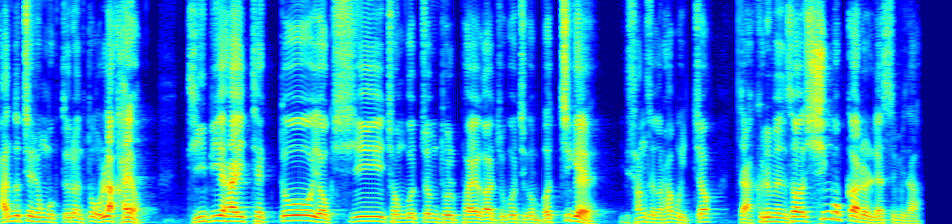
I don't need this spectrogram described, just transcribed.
반도체 종목들은 또 올라가요. DB 하이텍도 역시 전고점 돌파해 가지고 지금 멋지게 상승을 하고 있죠. 자, 그러면서 신고가를 냈습니다.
